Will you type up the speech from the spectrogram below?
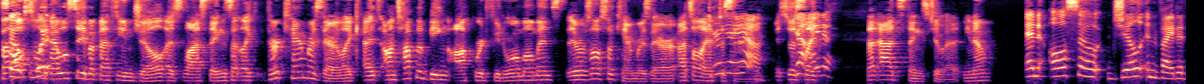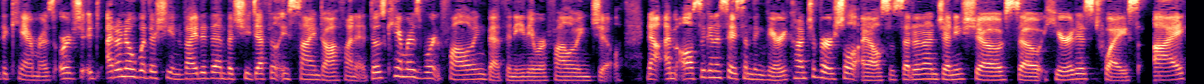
But so also, what, like, I will say about Bethany and Jill as last things that like there are cameras there. Like on top of being awkward funeral moments, there was also cameras there. That's all I have yeah, to say. Yeah. It's just like that adds things to it, you know. And also, Jill invited the cameras, or she, I don't know whether she invited them, but she definitely signed off on it. Those cameras weren't following Bethany, they were following Jill. Now, I'm also going to say something very controversial. I also said it on Jenny's show, so here it is twice. I,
